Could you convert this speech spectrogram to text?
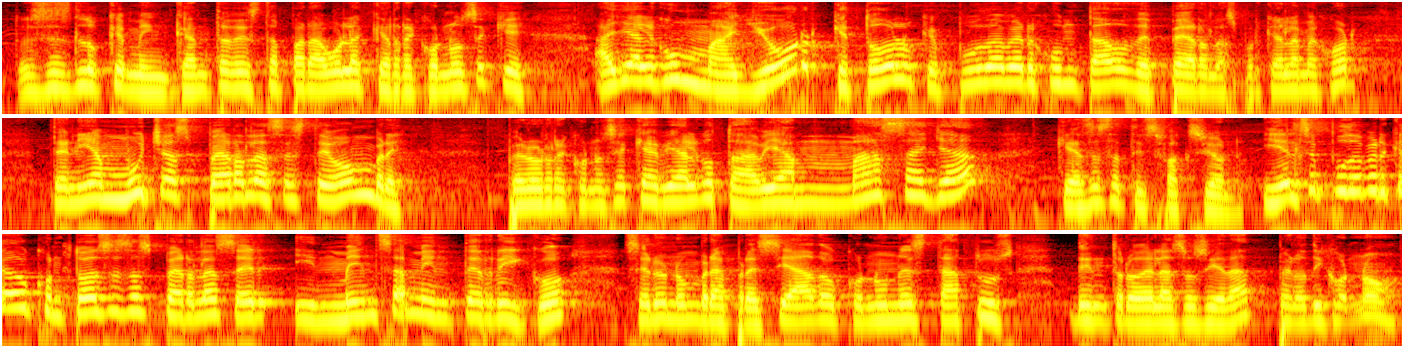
Entonces es lo que me encanta de esta parábola, que reconoce que hay algo mayor que todo lo que pudo haber juntado de perlas, porque a lo mejor tenía muchas perlas este hombre, pero reconocía que había algo todavía más allá que esa satisfacción. Y él se pudo haber quedado con todas esas perlas, ser inmensamente rico, ser un hombre apreciado, con un estatus dentro de la sociedad, pero dijo, no,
